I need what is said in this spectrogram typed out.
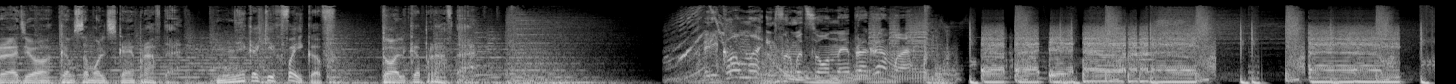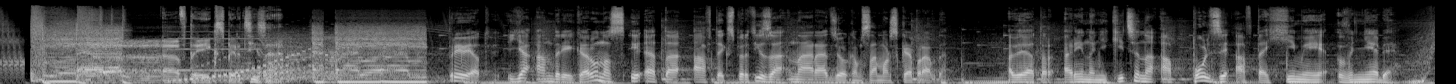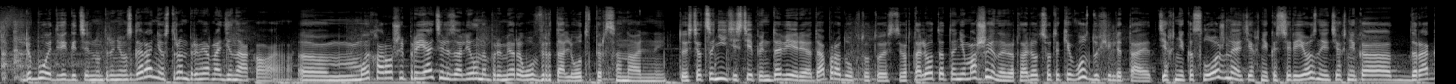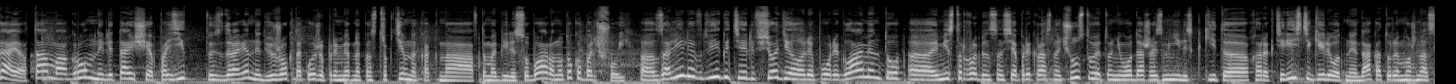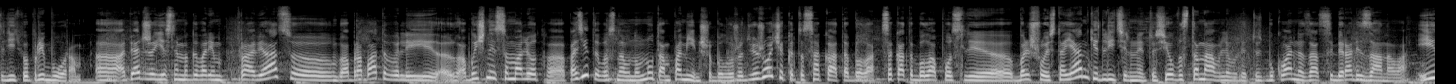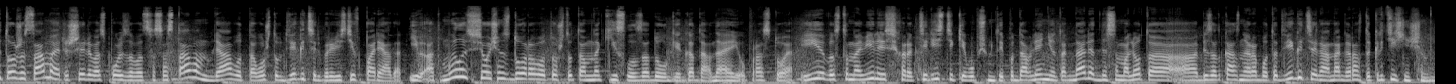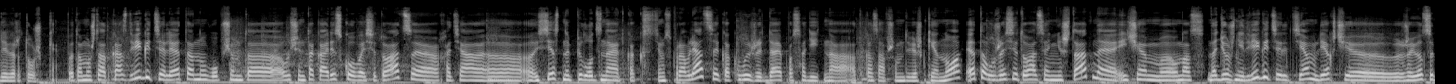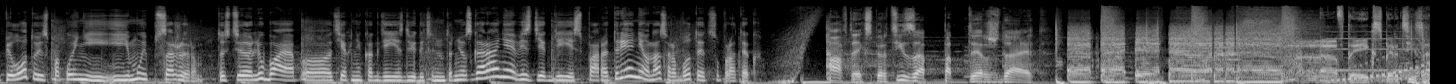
Радио «Комсомольская правда». Никаких фейков, только правда. Рекламно-информационная программа. Автоэкспертиза. Привет, я Андрей Карунос, и это «Автоэкспертиза» на радио «Комсомольская правда». Авиатор Арина Никитина о пользе автохимии в небе – Любой двигатель внутреннего сгорания устроен примерно одинаково. Эм, мой хороший приятель залил, например, его в вертолет персональный. То есть оцените степень доверия да, продукту. То есть вертолет это не машина, вертолет все-таки в воздухе летает. Техника сложная, техника серьезная, техника дорогая. Там огромный летающий оппозит, то есть здоровенный движок такой же примерно конструктивно, как на автомобиле Subaru, но только большой. Э, залили в двигатель, все делали по регламенту. Э, мистер Робинсон себя прекрасно чувствует, у него даже изменились какие-то характеристики летные, да, которые можно отследить по приборам. Э, опять же, если мы говорим про авиацию, обрабатывали обычный самолет, оппозиты в основном, ну, там поменьше был уже движочек, это Саката была. Саката была после большой стоянки длительной, то есть ее восстанавливали, то есть буквально собирали заново. И то же самое решили воспользоваться составом для вот того, чтобы двигатель привести в порядок. И отмылось все очень здорово, то, что там накисло за долгие года, да, ее простое. И восстановились характеристики, в общем-то, и по давлению и так далее. Для самолета а, безотказная работа двигателя, она гораздо критичнее, чем для вертушки. Потому что отказ двигателя, это, ну, в общем-то, очень такая рисковая ситуация, хотя, э, естественно, пилот знает, как с этим справляться и как выжить, да, и посадить на отказавшем движке, но это уже ситуация нештатная, и чем у нас надежнее двигатель, тем легче живется пилоту и спокойнее и ему, и пассажирам. То есть э, любая э, техника, где есть двигатель внутреннего сгорания, везде, где есть пара трения, у нас работает Супротек. Автоэкспертиза подтверждает. Автоэкспертиза.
